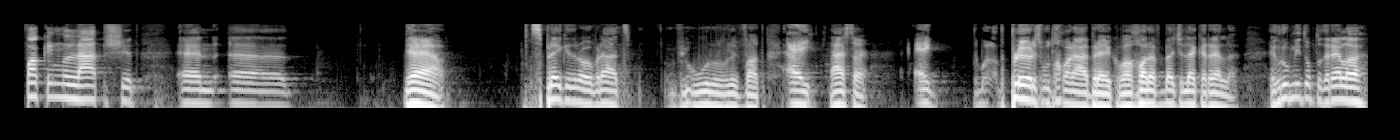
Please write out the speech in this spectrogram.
fucking lap shit. En eh ja, spreken erover uit. Hoe of wat. Hey, luister. De, pleuris moet gewoon uitbreken. We gaan gewoon even een beetje lekker rellen. Ik roep niet op tot rellen.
